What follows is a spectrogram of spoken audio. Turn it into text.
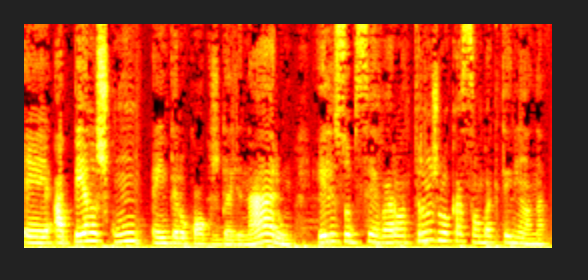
é, apenas com Enterococcus gallinarum, eles observaram a translocação bacteriana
